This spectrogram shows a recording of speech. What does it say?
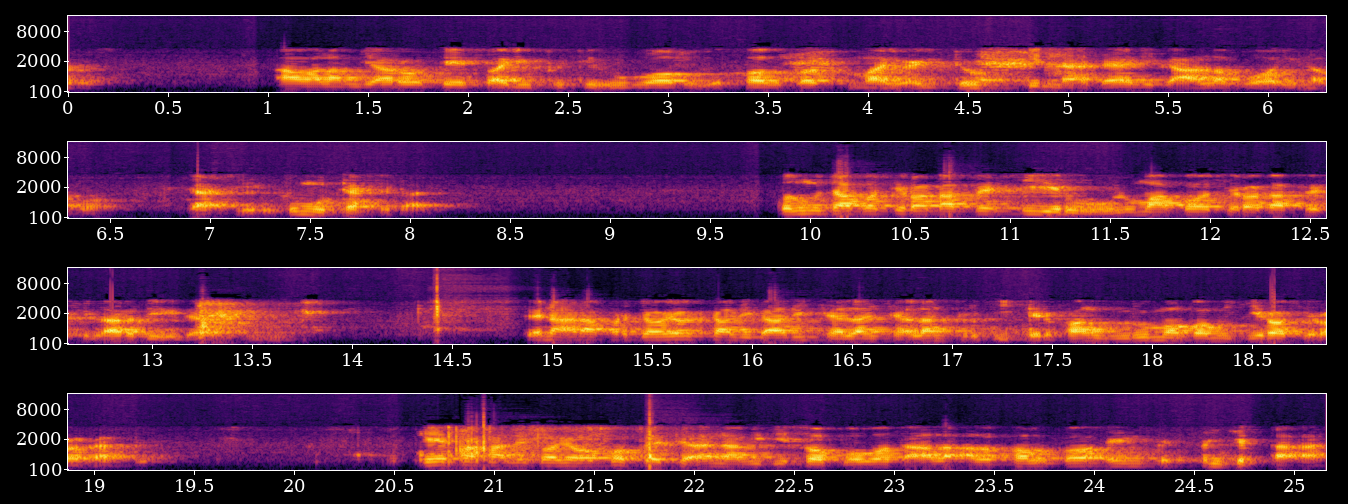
terus. Awalam yaro te fayu budi uwa kemayu itu inna dari ka ala wa inna itu mudah sekali. Kul ngucapa sira kabeh siru, lumako sira kabeh fil ardi. Kena arah percaya sekali-kali jalan-jalan berpikir, fang guru mongko mikira sira kabeh. Kepa hale kaya apa bedaan ngawiti sapa wa taala al khalqa ing penciptaan.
